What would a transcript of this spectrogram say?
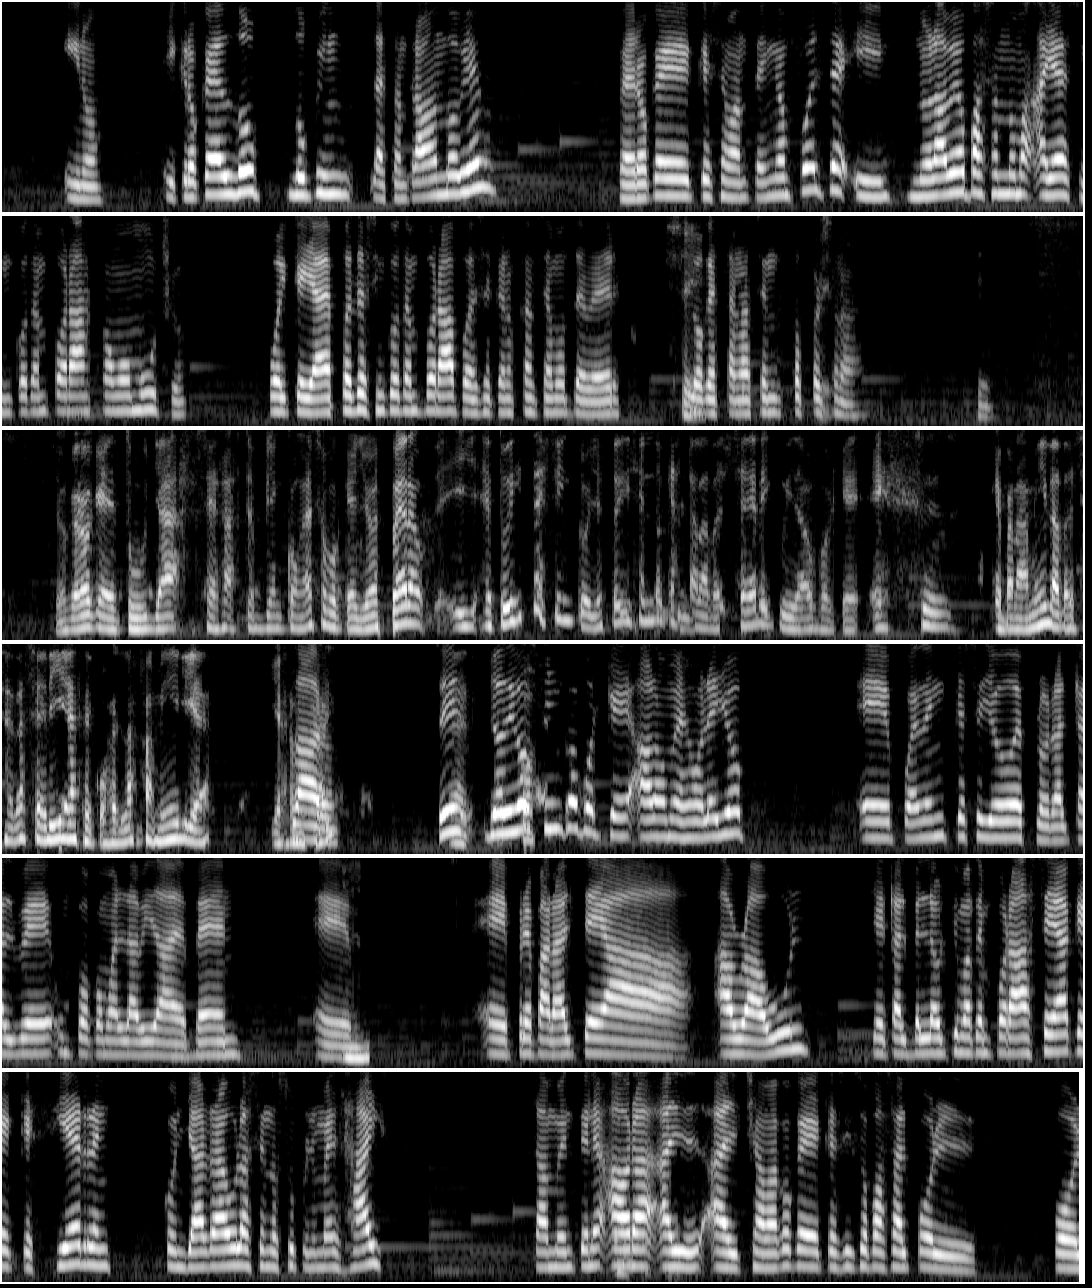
y no. Y creo que el loop, looping la están trabajando bien. Espero que, que se mantengan fuertes y no la veo pasando más allá de cinco temporadas como mucho porque ya después de cinco temporadas puede ser que nos cansemos de ver lo que están haciendo estos personajes. Yo creo que tú ya cerraste bien con eso, porque yo espero, y estuviste cinco, yo estoy diciendo que hasta la tercera, y cuidado, porque es que para mí la tercera sería recoger la familia y arrancar. Claro. Sí, eh, yo digo cinco porque a lo mejor ellos eh, pueden, qué sé yo, explorar tal vez un poco más la vida de Ben. Eh, eh, prepararte a, Raúl, que tal vez la última temporada sea que, cierren con ya Raúl haciendo su primer heist. También tiene ahora al, chamaco que, se hizo pasar por, por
